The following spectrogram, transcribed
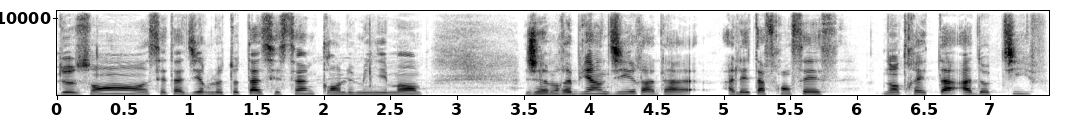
2 ans, c'est-à-dire le total c'est 5 ans le minimum. J'aimerais bien dire à l'État français, notre État adoptif,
